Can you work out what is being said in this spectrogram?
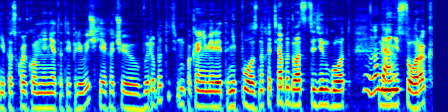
И поскольку у меня нет этой привычки, я хочу ее выработать. Ну, по крайней мере, это не поздно, хотя бы 21 год. Ну Мне да. не 40,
